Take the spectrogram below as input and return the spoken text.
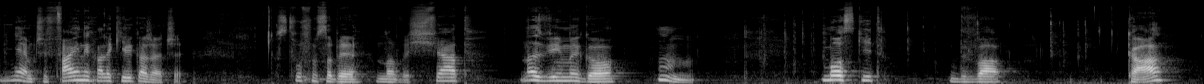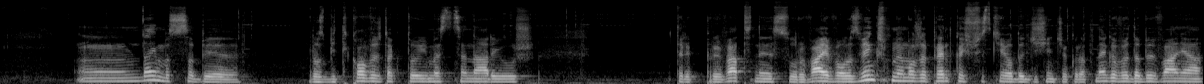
nie wiem czy fajnych, ale kilka rzeczy. Stwórzmy sobie nowy świat, nazwijmy go, hmm, Moskit 2K. Dajmy sobie rozbitkowy, że tak to ujmę, scenariusz. Tryb prywatny, survival. Zwiększmy może prędkość wszystkiego do dziesięciokrotnego wydobywania,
